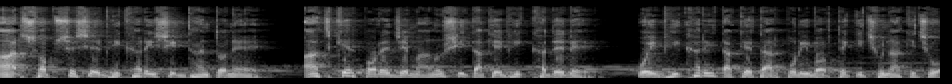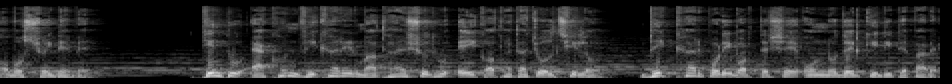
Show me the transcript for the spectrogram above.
আর সবশেষে ভিখারি সিদ্ধান্ত নেয়, আজকের পরে যে মানুষই তাকে ভিক্ষা দেবে, ওই ভিখারি তাকে তার পরিবর্তে কিছু না কিছু অবশ্যই দেবে। কিন্তু এখন ভিখারির মাথায় শুধু এই কথাটা চলছিল, ভিক্ষার পরিবর্তে সে অন্যদের কি দিতে পারে?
